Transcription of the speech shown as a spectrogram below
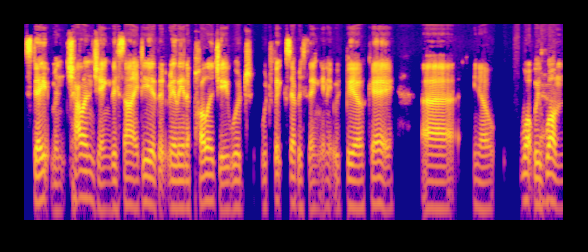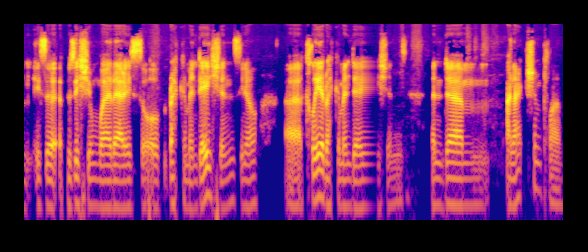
statement challenging this idea that really an apology would would fix everything and it would be okay. Uh, you know what we yeah. want is a, a, position where there is sort of recommendations. You know uh, clear recommendations and um, an action plan.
